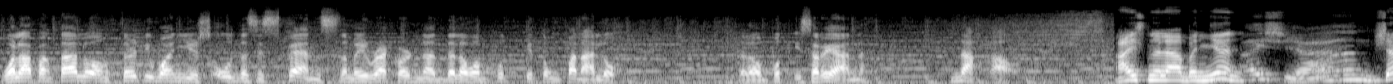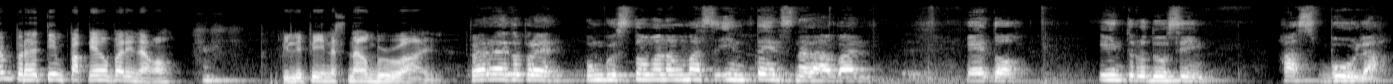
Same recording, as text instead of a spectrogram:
Wala pang talo ang 31 years old na si Spence na may record na 27 panalo. 21 riyan, knockout. Ayos na laban yan. Ayos yan. Siyempre, Team Pacquiao pa rin ako. Pilipinas number one. Pero ito pre, kung gusto mo ng mas intense na laban, ito, introducing Hasbula.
